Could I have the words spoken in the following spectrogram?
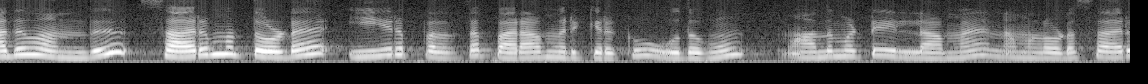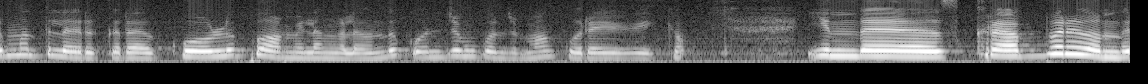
அது வந்து சருமத்தோட ஈரப்பதத்தை பராமரிக்கிறதுக்கு உதவும். அது மட்டும் இல்லாமல் நம்மளோட சருமத்தில் இருக்கிற கொழுப்பு அமிலங்களை வந்து கொஞ்சம் கொஞ்சமாக குறைய வைக்கும். இந்த ஸ்க்ரப்பர் வந்து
